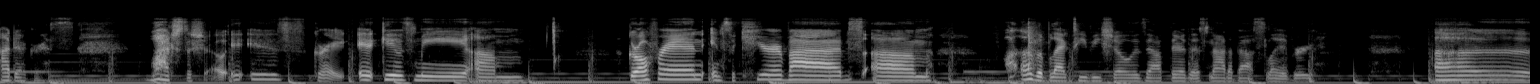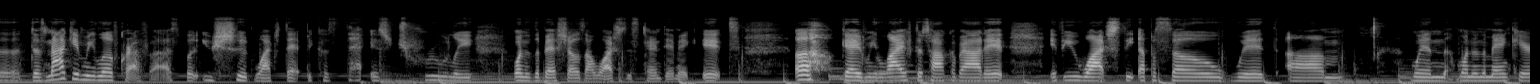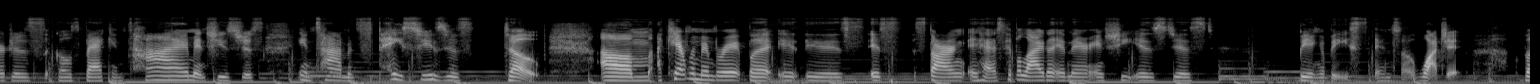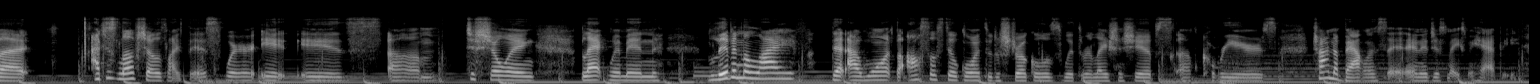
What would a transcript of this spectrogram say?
I digress. Watch the show. It is great. It gives me um, girlfriend, insecure vibes. Um, what other black TV show is out there that's not about slavery? Uh does not give me lovecraft vibes but you should watch that because that is truly one of the best shows i watched this pandemic. It uh gave me life to talk about it. If you watch the episode with um when one of the main characters goes back in time and she's just in time and space she's just dope. Um i can't remember it but it is it's starring it has hippolyta in there and she is just being a beast. And so watch it. But I just love shows like this where it is um, just showing black women living the life that I want, but also still going through the struggles with relationships, um, careers, trying to balance it. And it just makes me happy.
